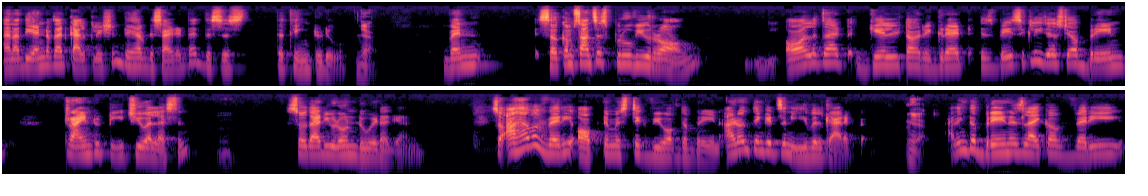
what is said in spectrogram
and at the end of that calculation they have decided that this is the thing to do Yeah. when circumstances prove you wrong all of that guilt or regret is basically just your brain trying to teach you a lesson Mm. so that you don't do it again so i have a very optimistic view of the brain i don't think it's an evil character Yeah. i think the brain is like a very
